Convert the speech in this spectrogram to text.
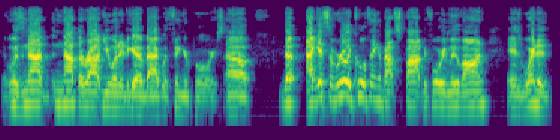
was not not the route you wanted to go back with finger pours. Uh, the I guess the really cool thing about Spot before we move on is where did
